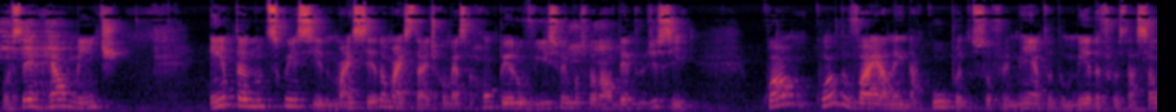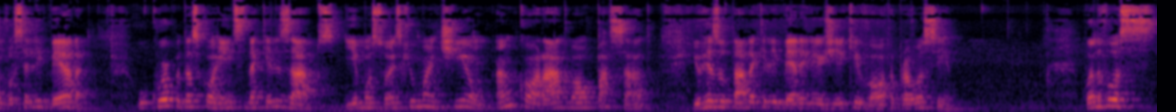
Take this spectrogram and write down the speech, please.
Você realmente entra no desconhecido, mais cedo ou mais tarde começa a romper o vício emocional dentro de si. Quando vai além da culpa, do sofrimento, do medo, da frustração, você libera o corpo das correntes daqueles hábitos e emoções que o mantinham ancorado ao passado. E o resultado é que libera energia que volta para você. Quando, você,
